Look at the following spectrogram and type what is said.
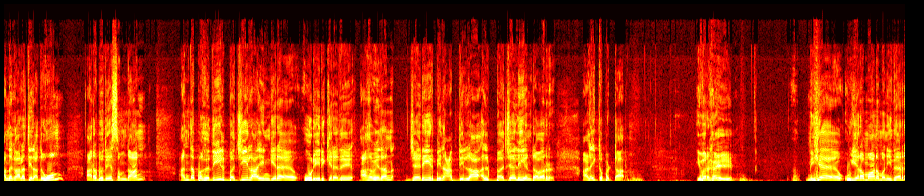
அந்த காலத்தில் அதுவும் அரபு தேசம்தான் அந்த பகுதியில் பஜீலா என்கிற ஊர் இருக்கிறது. ஆகவே தான் ஜரீர் பின் அப்துல்லா அல் பஜலி என்றவர் அழைக்கப்பட்டார். இவர்கள் மிக உயரமான மனிதர்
